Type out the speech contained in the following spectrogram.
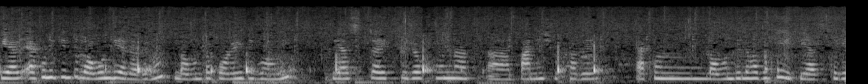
পেঁয়াজ, এখনই কিন্তু লবণ দেওয়া যাবে না, লবণটা পরেই দিব আমি। পেঁয়াজটা একটু যখন পানি শুকাবে, এখন লবণ দিলে হবে কি, পেঁয়াজ থেকে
